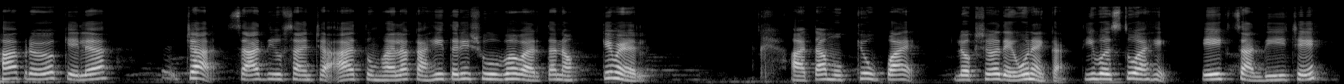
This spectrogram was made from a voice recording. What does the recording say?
हा प्रयोग केल्याच्या सात दिवसांच्या आत तुम्हाला काहीतरी शुभ वार्ता नक्की मिळेल. आता मुख्य उपाय लक्ष देऊन ऐका. ती वस्तू आहे. एक चांदीचे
